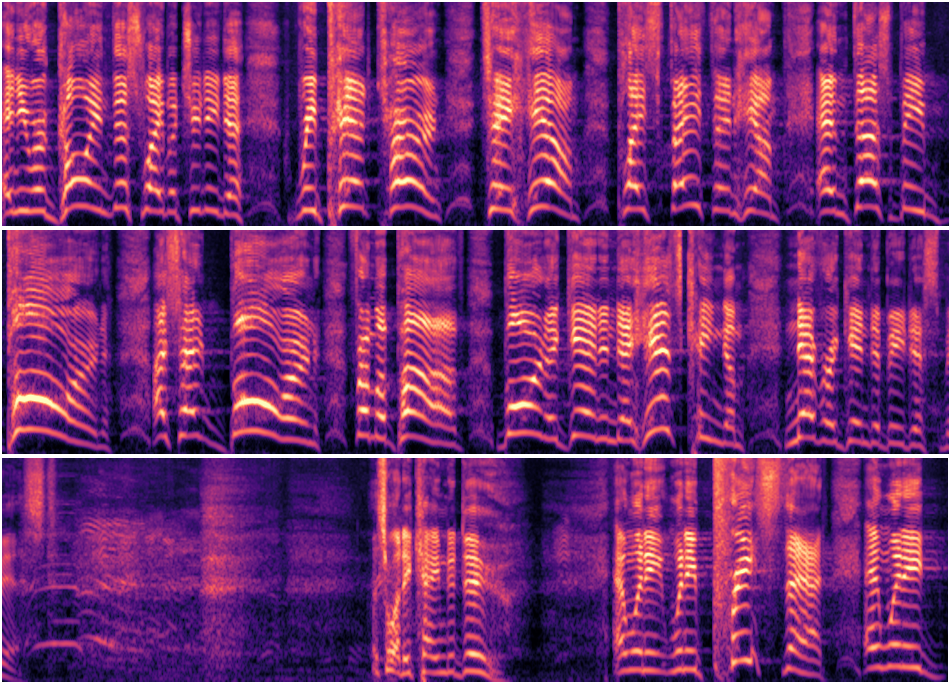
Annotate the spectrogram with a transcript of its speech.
and you are going this way, but you need to repent, turn to Him, place faith in Him, and thus be born. I said, born from above, born again into His kingdom, never again to be dismissed. That's what he came to do. And when he, when he preached that and when he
